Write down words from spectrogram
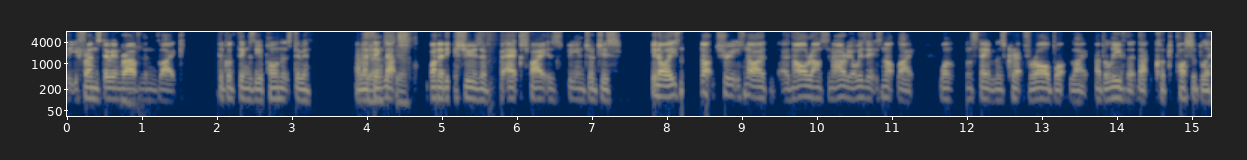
that your friend's doing rather than like the good things the opponent's doing. And I yes, think that's yeah. one of the issues of ex fighters being judges. You know, it's not true. It's not a, an all round scenario, is it? It's not like one statement's correct for all, but like I believe that that could possibly,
